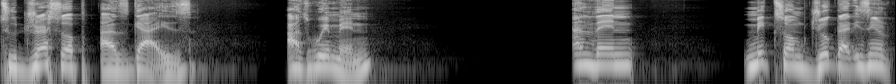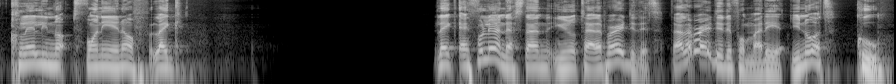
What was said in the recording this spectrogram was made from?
to dress up as guys, as women, and then make some joke that isn't clearly not funny enough? Like, like I fully understand. You know, Tyler Perry did it. Tyler Perry did it for Madea. You know what? Cool,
